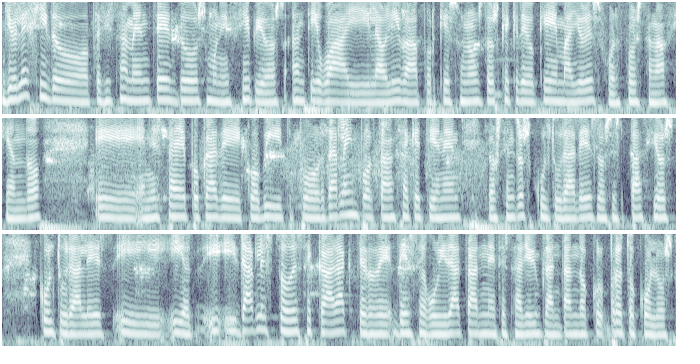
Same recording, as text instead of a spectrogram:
Yo he elegido precisamente dos municipios, Antigua y La Oliva, porque son los dos que creo que mayor esfuerzo están haciendo eh, en esta época de COVID por dar la importancia que tienen los centros culturales, los espacios culturales y, darles todo ese carácter de, seguridad tan necesario implantando protocolos,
